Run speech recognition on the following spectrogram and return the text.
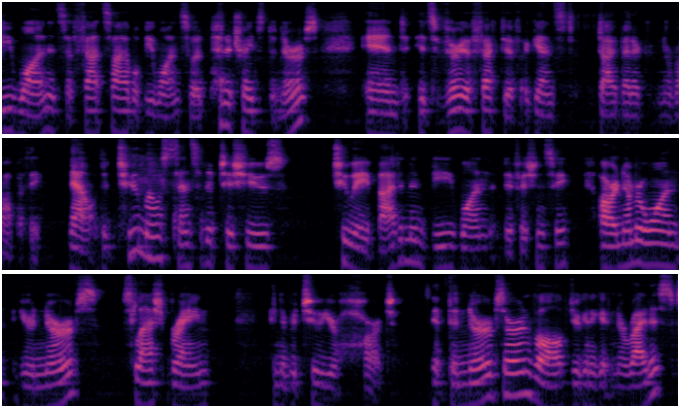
B1. It's a fat soluble B1, so it penetrates the nerves and it's very effective against diabetic neuropathy. Now, the two most sensitive tissues to a vitamin B1 deficiency are number one, your nerves slash brain, and number two, your heart. If the nerves are involved, you're going to get neuritis,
